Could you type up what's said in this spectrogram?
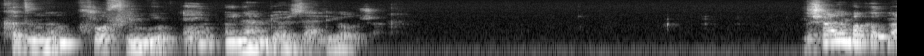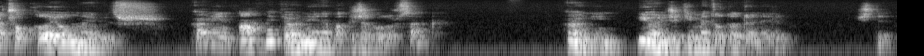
kadının profilinin en önemli özelliği olacak. Dışarıdan bakıldığında çok kolay olmayabilir. Örneğin Ahmet örneğine bakacak olursak, örneğin bir önceki metoda dönelim. İşte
